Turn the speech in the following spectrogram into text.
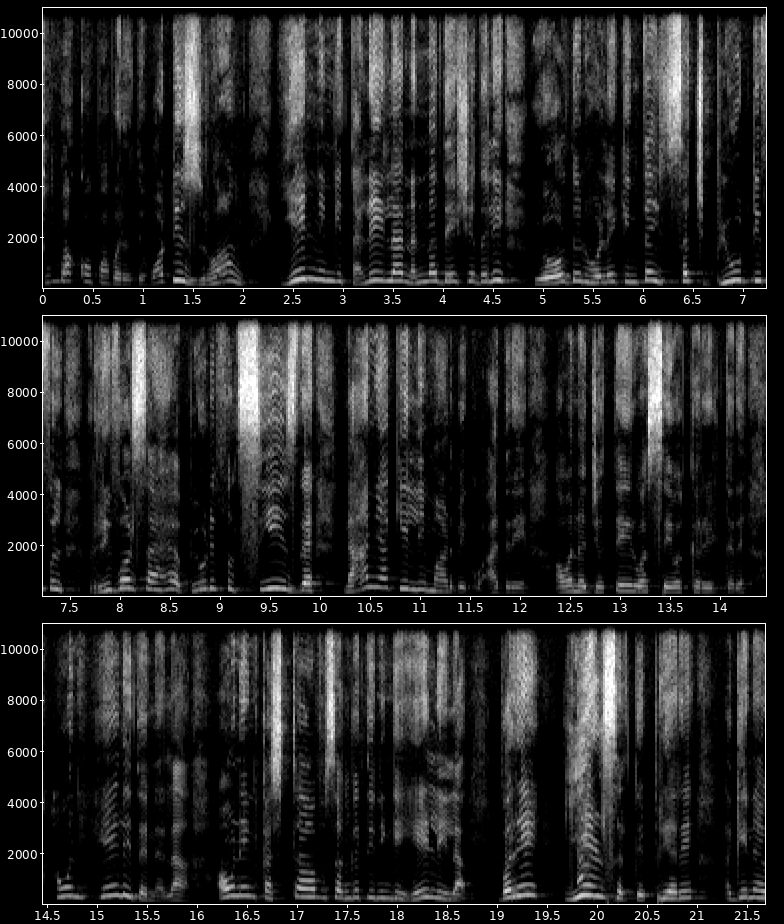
ತುಂಬ ಕೋಪ ಬರುತ್ತೆ. ವಾಟ್ ಈಸ್ ರಾಂಗ್ ಏನು ನಿಮಗೆ ತಲೆ ಇಲ್ಲ? ನನ್ನ ದೇಶದಲ್ಲಿ ರೋರ್ದನ್ ಹೊಳೆಕ್ಕಿಂತ is such beautiful rivers I have beautiful sea is there ನಾನು ಯಾಕೆ ಇಲ್ಲಿ ಮಾಡಬೇಕು? ಆದರೆ ಅವನ ಜೊತೆ ಇರುವ ಸೇವಕರು ಹೇಳ್ತಾರೆ, ಅವನು ಹೇಳಿದನಲ್ಲ, ಅವನೇನು ಕಷ್ಟ ಸಂಗತಿ ನಿಮಗೆ ಹೇಳಲಿಲ್ಲ ಬರೇ ಹೇಳ್ಸತ್ತೆ ಪ್ರಿಯರೇ again I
